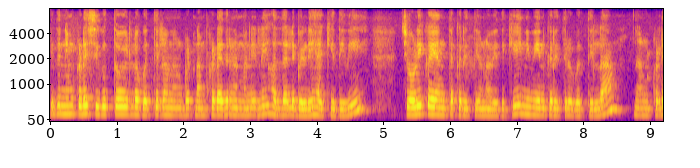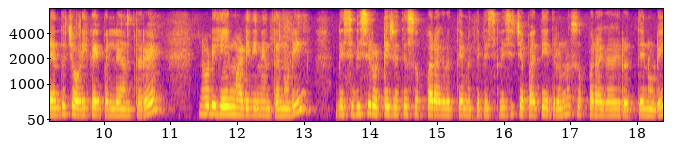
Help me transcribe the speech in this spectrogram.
ಇದು ನಿಮ್ಮ ಕಡೆ ಸಿಗುತ್ತೋ ಇಲ್ಲೋ ಗೊತ್ತಿಲ್ಲ ನನಗೆ ಬಟ್ ನಮ್ಮ ಕಡೆ ಆದರೆ ನಮ್ಮ ಮನೇಲಿ ಹೊಲದಲ್ಲಿ ಬೆಳೆ ಹಾಕಿದ್ದೀವಿ. ಚೌಳಿಕಾಯಿ ಅಂತ ಕರಿತೀವಿ ನಾವು ಇದಕ್ಕೆ. ನೀವೇನು ಕರಿತೀರೋ ಗೊತ್ತಿಲ್ಲ. ನನ್ನ ಕಡೆ ಅಂತೂ ಚೌಳಿಕಾಯಿ ಪಲ್ಯ ಅಂತಾರೆ. ನೋಡಿ ಹೇಗೆ ಮಾಡಿದ್ದೀನಿ ಅಂತ ನೋಡಿ. ಬಿಸಿ ಬಿಸಿ ರೊಟ್ಟಿ ಜೊತೆ ಸೂಪರಾಗಿರುತ್ತೆ ಮತ್ತು ಬಿಸಿ ಬಿಸಿ ಚಪಾತಿ ಇದ್ರೂ ಸೂಪರ್ ಇರುತ್ತೆ ನೋಡಿ.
